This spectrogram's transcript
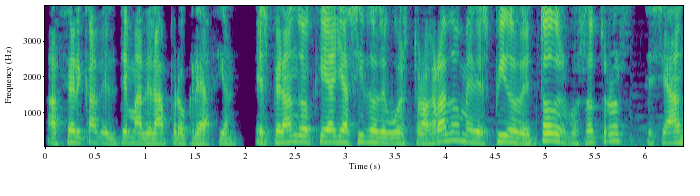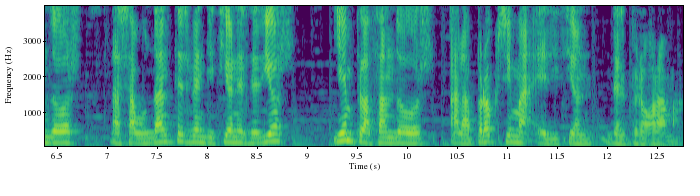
acerca del tema de la procreación. Esperando que haya sido de vuestro agrado, me despido de todos vosotros, deseándoos las abundantes bendiciones de Dios y emplazándoos a la próxima edición del programa.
